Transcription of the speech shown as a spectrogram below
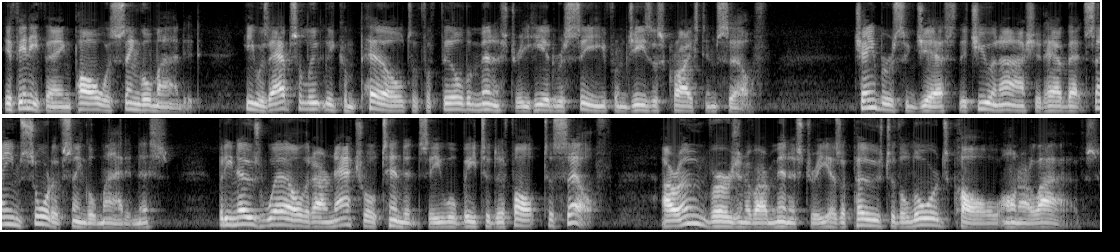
If anything, Paul was single minded he was absolutely compelled to fulfill the ministry he had received from Jesus Christ himself. Chambers suggests that you and I should have that same sort of single mindedness, but he knows well that our natural tendency will be to default to self, our own version of our ministry, as opposed to the Lord's call on our lives.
